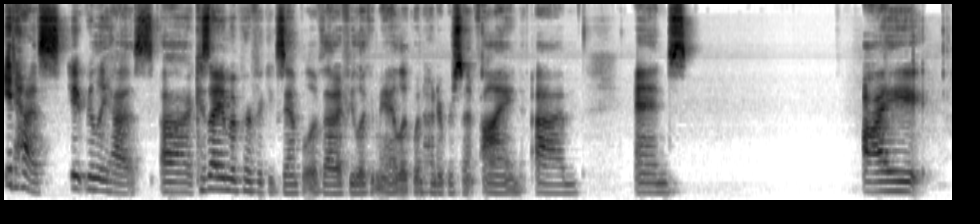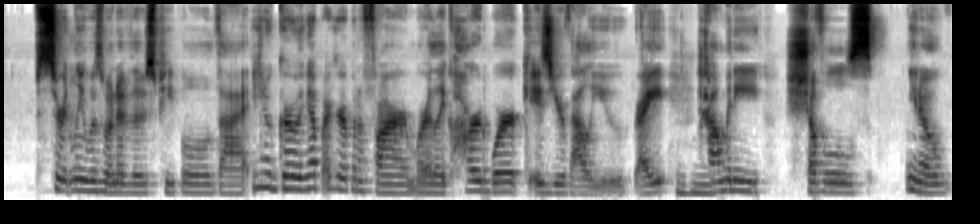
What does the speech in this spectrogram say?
It has. It really has. Because I am a perfect example of that. If you look at me, I look 100% fine. Um, and I certainly was one of those people that, you know, growing up, I grew up on a farm where like hard work is your value, right? Mm-hmm. How many shovels, you know,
